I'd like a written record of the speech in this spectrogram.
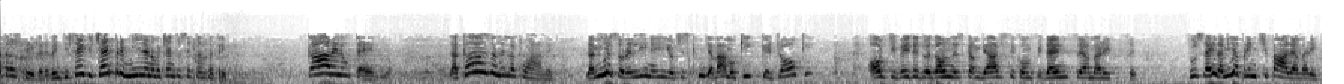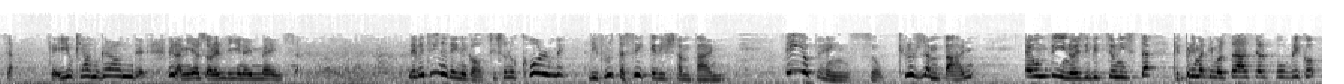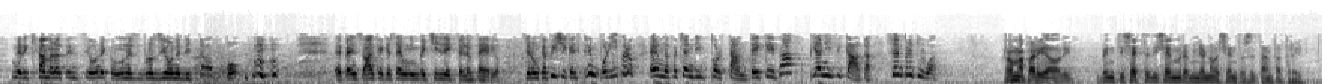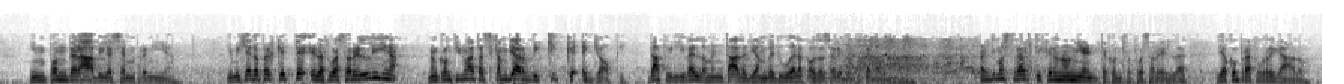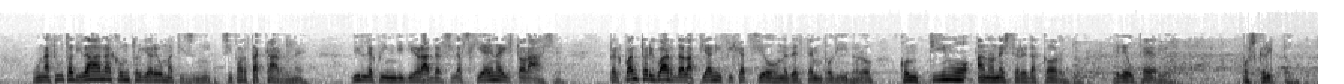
Roma Trastevere, 26 dicembre 1973. Caro Eleuterio, la casa nella quale la mia sorellina e io ci scambiavamo chicche e giochi, oggi vede due donne scambiarsi confidenze e amarezze. Tu sei la mia principale amarezza, che io chiamo grande, e la mia sorellina immensa. Le vetrine dei negozi sono colme di frutta secca e di champagne. E io penso lo champagne è un vino esibizionista che prima di mostrarsi al pubblico ne richiama l'attenzione con un'esplosione di tappo. e penso anche che sei un imbecilletto, Eleuterio, se non capisci che il tempo libero è una faccenda importante e che va pianificata, sempre tua. Roma Parioli, 27 dicembre 1973. Imponderabile sempre mia. Io mi chiedo perché te e la tua sorellina non continuate a scambiarvi chicche e giochi. Dato il livello mentale di ambedue, la cosa sarebbe più che normale. Per dimostrarti che non ho niente contro tua sorella, le ho comprato un regalo. Una tuta di lana contro gli reumatismi. Si porta a carne. Dille quindi di radersi la schiena e il torace. Per quanto riguarda la pianificazione del tempo libero, continuo a non essere d'accordo. Eleuterio. Ho scritto.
